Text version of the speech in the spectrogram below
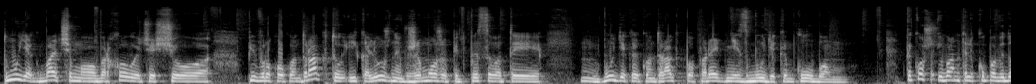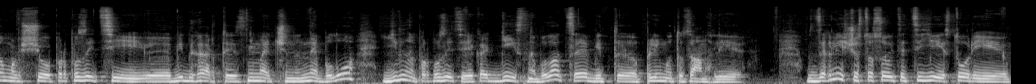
Тому, як бачимо, враховуючи, що півроку контракту і Калюжний вже може підписувати будь-який контракт попередній з будь-яким клубом. Також Іван Телько повідомив, що пропозиції е, від Герти з Німеччини не було. Єдина пропозиція, яка дійсно була, це від е, Плімуту з Англії. Взагалі, що стосується цієї історії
